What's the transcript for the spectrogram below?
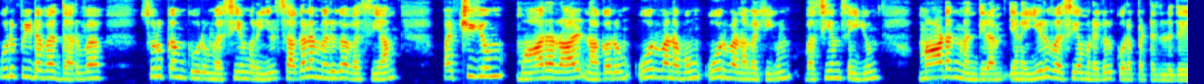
குருபீடவ தர்வ சுருக்கம் கூறும் வசிய முறையில் சகல மிருக வசியம் பட்சியும் மாறரால் நகரும் ஊர்வனவும் ஊர்வனவகையும் வசியம் செய்யும் மாடன் மந்திரம் என இரு வசிய முறைகள் கூறப்பட்டுள்ளது.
